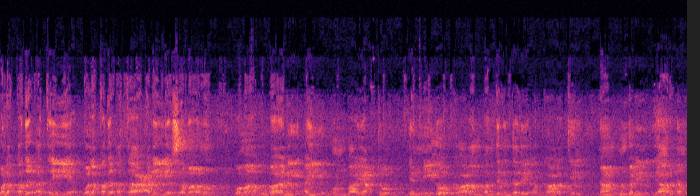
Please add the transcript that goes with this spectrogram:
வலப்பது அத்தைய வலப்பது அத்தா அலைய ஜமானும் வமா உபாலி ஐயுக்கும் பாயாத்து என் மீது ஒரு காலம் வந்திருந்தது அக்காலத்தில் நான் உங்களில் யாரிடம்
